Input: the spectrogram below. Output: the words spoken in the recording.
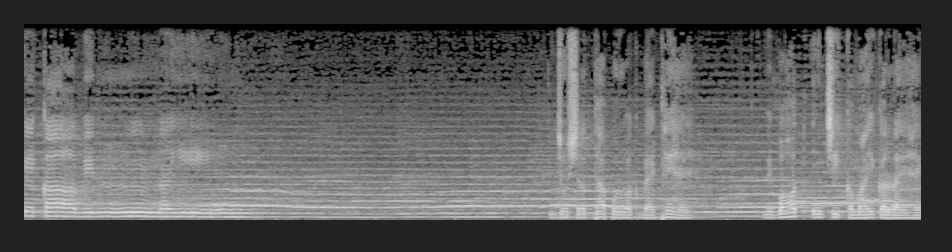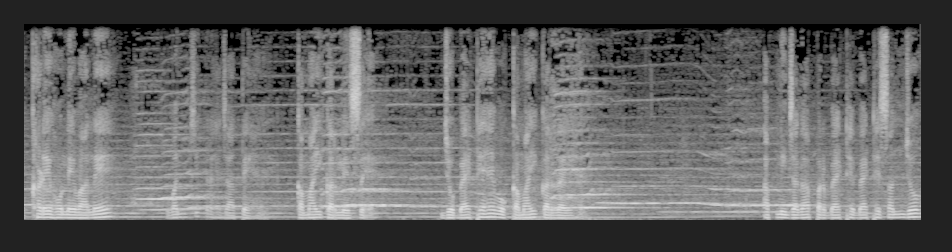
के काबिल नहीं हूँ। जो श्रद्धा पूर्वक बैठे हैं, वे बहुत ऊँची कमाई कर रहे हैं। खड़े होने वाले वंचित रह जाते हैं कमाई करने से। जो बैठे हैं, वो कमाई कर रहे हैं। अपनी जगह पर बैठे बैठे संजो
